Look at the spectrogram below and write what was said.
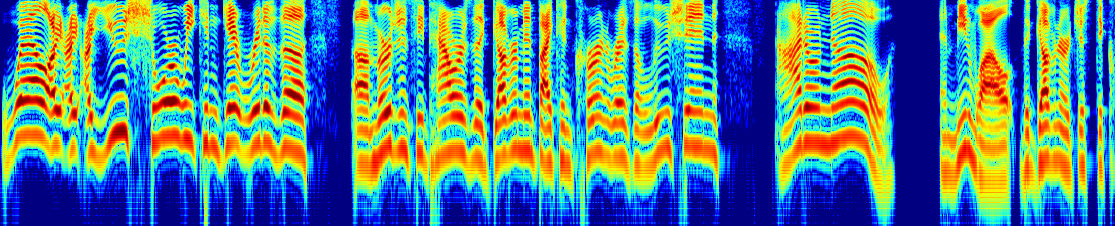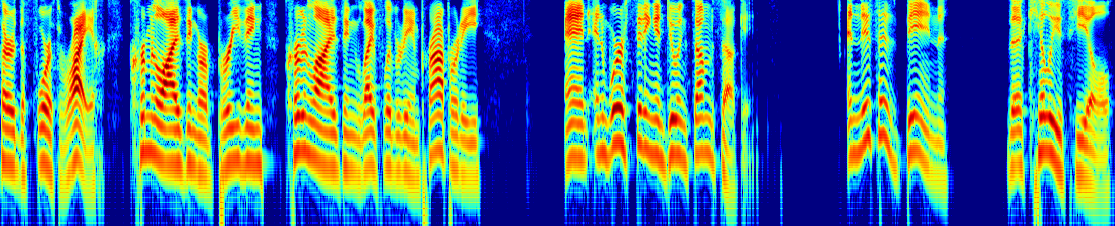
Well, are, are, are you sure we can get rid of the uh, emergency powers of the government by concurrent resolution? I don't know. And meanwhile, the governor just declared the Fourth Reich, criminalizing our breathing, criminalizing life, liberty, and property. And, and we're sitting and doing thumb sucking. And this has been the Achilles heel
